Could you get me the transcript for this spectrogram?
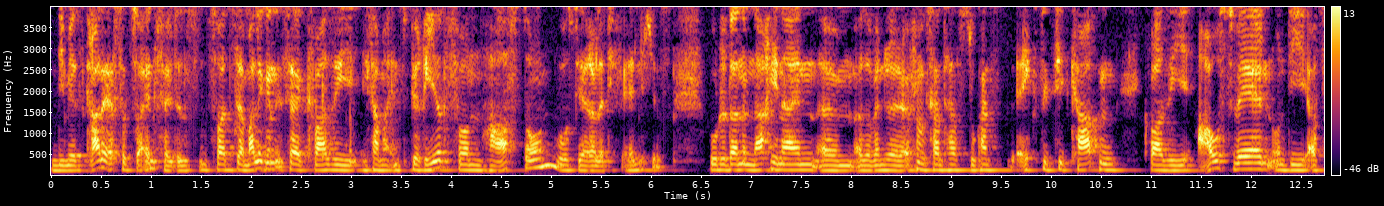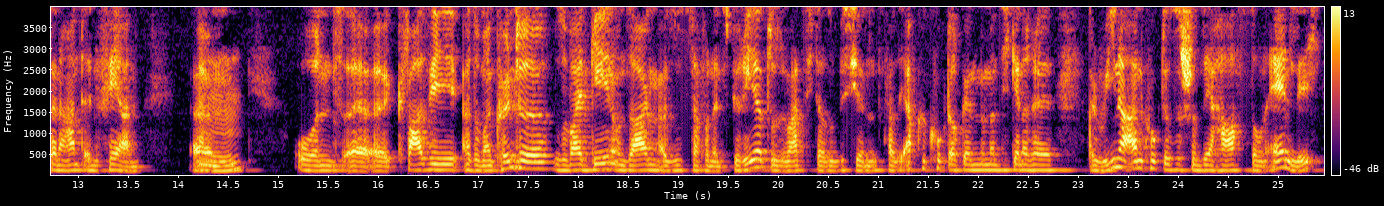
die mir jetzt gerade erst dazu einfällt, ist, und zwar dieser Mulligan ist ja quasi, ich sag mal, inspiriert von Hearthstone, wo es ja relativ ähnlich ist, wo du dann im Nachhinein, ähm, also wenn du deine Öffnungshand hast, du kannst explizit Karten quasi auswählen und die aus deiner Hand entfernen. Ähm, und äh, quasi, also man könnte so weit gehen und sagen, also es ist davon inspiriert und man hat sich da so ein bisschen quasi abgeguckt, auch wenn man sich generell Arena anguckt, das ist schon sehr Hearthstone ähnlich.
